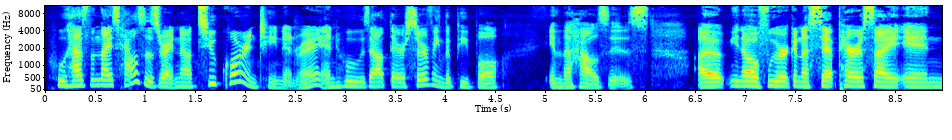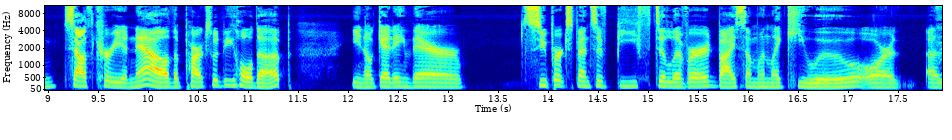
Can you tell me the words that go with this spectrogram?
who has the nice houses right now to quarantine in, right? And who's out there serving the people in the houses. Uh, you know, if we were going to set Parasite in South Korea now, the parks would be holed up, you know, getting their super expensive beef delivered by someone like Kiwoo or uh,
